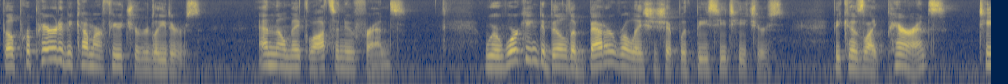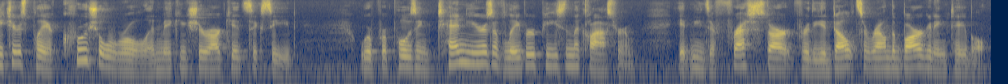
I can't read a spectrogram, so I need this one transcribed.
They'll prepare to become our future leaders. And they'll make lots of new friends. We're working to build a better relationship with BC teachers because like parents, teachers play a crucial role in making sure our kids succeed. We're proposing 10 years of labor peace in the classroom. It means a fresh start for the adults around the bargaining table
